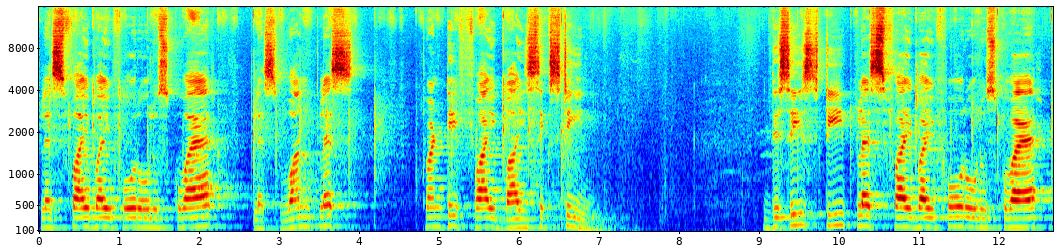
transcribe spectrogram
plus 5 by 4 whole square plus 1 plus 25 by 16. This is t plus 5 by 4 whole square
